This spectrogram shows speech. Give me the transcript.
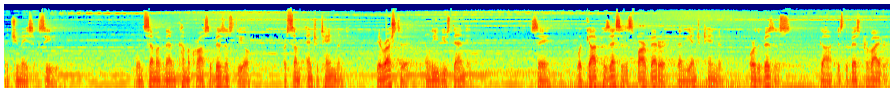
that you may succeed. When some of them come across a business deal or some entertainment, they rush to it and leave you standing. Say, what God possesses is far better than the entertainment or the business. God is the best provider.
